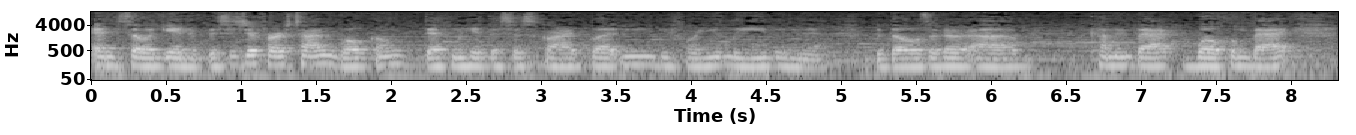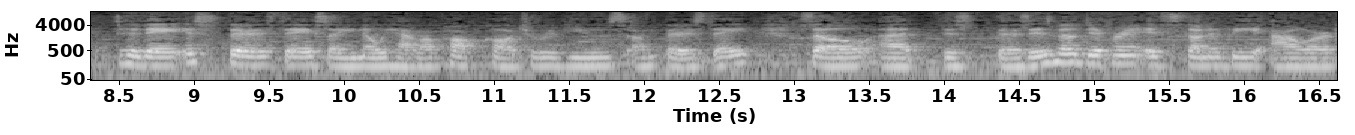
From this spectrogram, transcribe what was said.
And so again, if this is your first time, welcome. Definitely hit the subscribe button before you leave. And for those that are uh, coming back, welcome back. Today is Thursday, so you know we have our pop culture reviews on Thursday. So uh, this Thursday is no different. It's going to be our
